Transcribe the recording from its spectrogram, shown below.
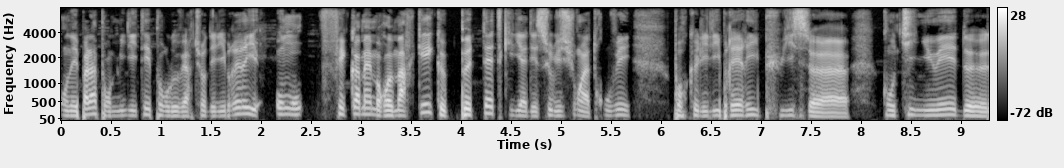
on n'est pas là pour militer pour l'ouverture des librairies. On fait quand même remarquer que peut-être qu'il y a des solutions à trouver pour que les librairies puissent euh, continuer de,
